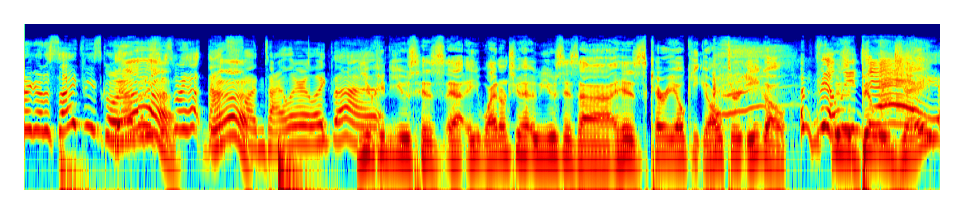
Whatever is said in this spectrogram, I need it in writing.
I got a side piece going on, but it's just Yeah. my head. That's Yeah. fun, Tyler. I like that. You could use his. Uh, why don't you use his uh, his karaoke alter ego? Billy Is Billy J. J?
